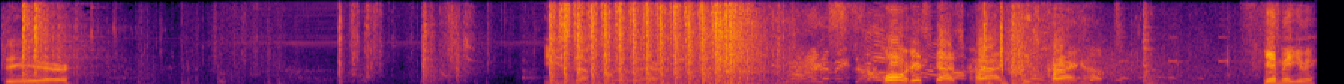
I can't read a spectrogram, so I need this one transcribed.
the air. He's definitely there. Enemy soldier Whoa, this guy's cracked. He's cracked. Give me, give me.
